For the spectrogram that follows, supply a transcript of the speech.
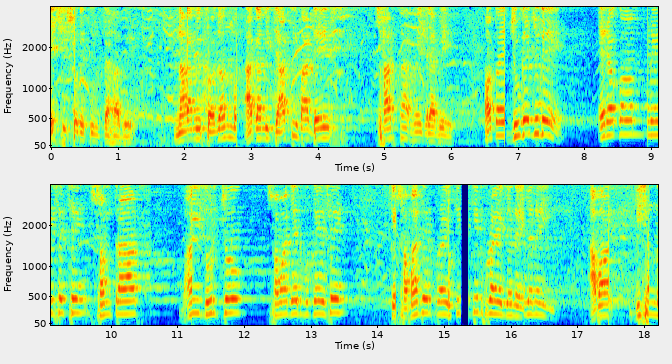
এই শিশুরে তুলতে হবে। না আগামী প্রজন্ম, আগামী জাতি বা দেশ ছাড়খাড় হয়ে যাবে। অতএব যুগে যুগে এরকম এসেছে, সন্ত্রাস ভাই দুর্যোগ সমাজের বুকে এসে সমাজের প্রকৃতির প্রয়োজনে আবার বিষণ্ণ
